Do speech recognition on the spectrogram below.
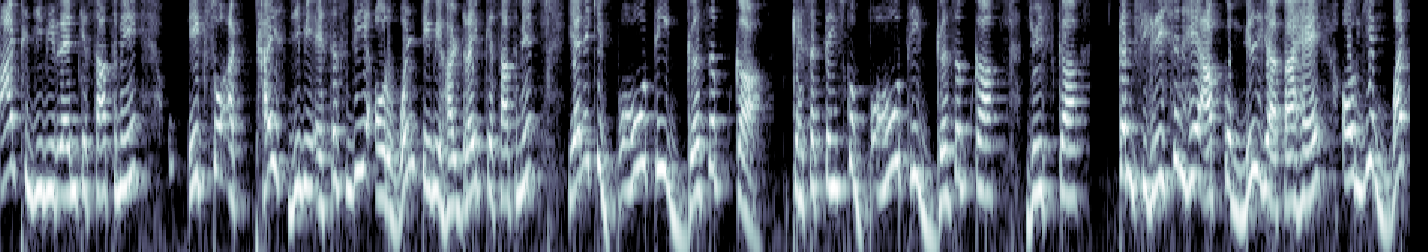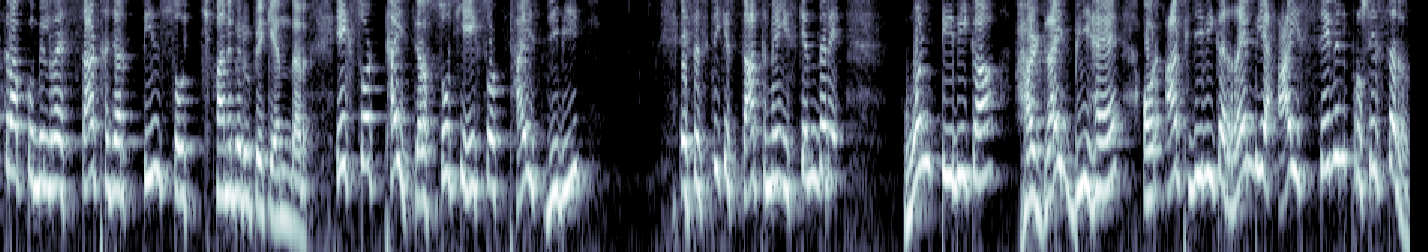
आठ जीबी रैम के साथ में एक सौ अट्ठाईस जीबी एसएसडी और वन टीबी हार्ड ड्राइव के साथ में, यानी कि बहुत ही गजब का, कह सकते हैं इसको बहुत ही गजब का जो इसका कन्फिग्रेशन है, आपको मिल जाता है और ये मात्र आपको मिल रहा है साठ हज़ार तीन सौ छियानबे रुपए के अंदर। एक सौ अट्ठाईस, जरा सोचिए, एक सौ अट्ठाईस जीबी एसएसडी के साथ में इसके अंदर वन टीबी का हार्ड ड्राइव भी है और आठ जीबी का रैम भी है। आई सेवन प्रोसेसर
